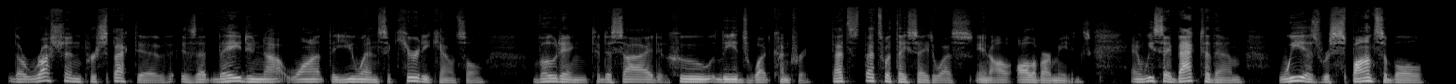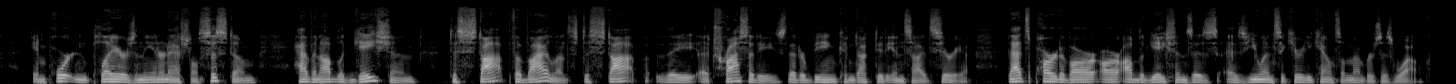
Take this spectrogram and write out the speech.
The Russian perspective is that they do not want the UN Security Council voting to decide who leads what country. That's that's what they say to us in all, all of our meetings. And we say back to them, we as responsible important players in the international system have an obligation to stop the violence, to stop the atrocities that are being conducted inside Syria. That's part of our, our obligations as, as UN Security Council members as well.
